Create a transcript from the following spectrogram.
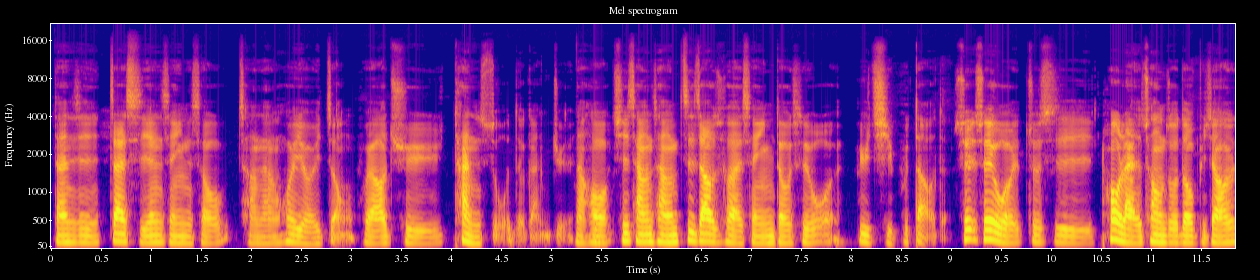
但是在实验声音的时候，常常会有一种我要去探索的感觉。然后其实常常制造出来声音都是我预期不到的，所以所以我就是后来的创作都比较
